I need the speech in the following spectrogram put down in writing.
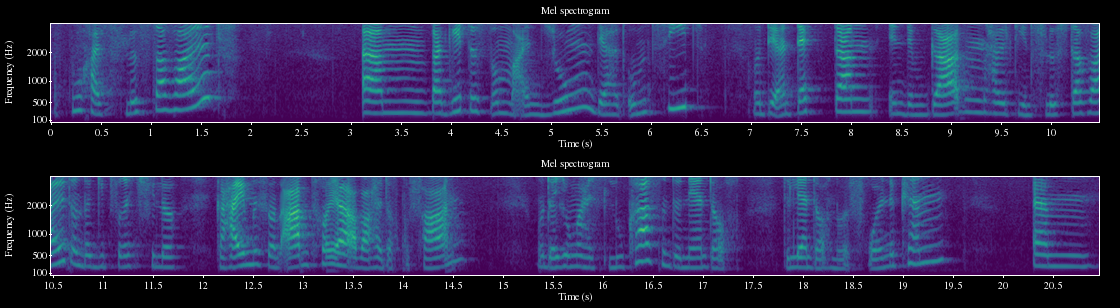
Das Buch heißt Flüsterwald. Ähm, da geht es um einen Jungen, der halt umzieht und der entdeckt dann in dem Garten halt den Flüsterwald und da gibt es recht viele Geheimnisse und Abenteuer, aber halt auch Gefahren. Und der Junge heißt Lukas und der lernt auch, der lernt auch neue Freunde kennen. Ähm,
